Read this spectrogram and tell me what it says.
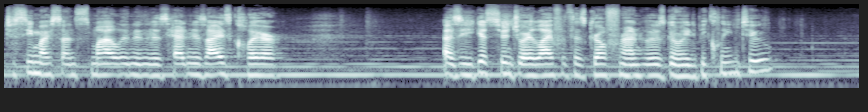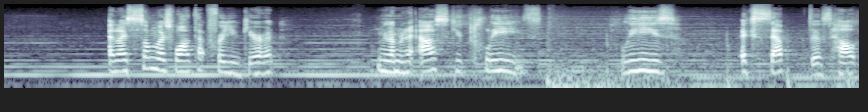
to see my son smiling and his head and his eyes clear as he gets to enjoy life with his girlfriend who is going to be clean too. And I so much want that for you, Garrett. I mean, I'm going to ask you, please, please accept this help.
